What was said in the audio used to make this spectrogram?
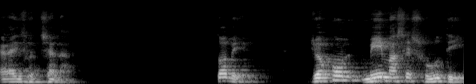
অ্যারাইজ হচ্ছে না। তবে যখন মে মাসের শুরুতেই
